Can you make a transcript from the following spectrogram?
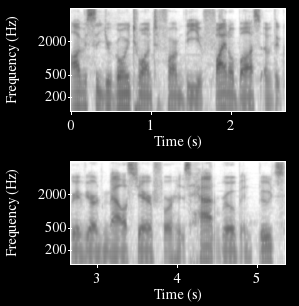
obviously you're going to want to farm the final boss of the Graveyard Malistaire for his hat, robe, and boots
